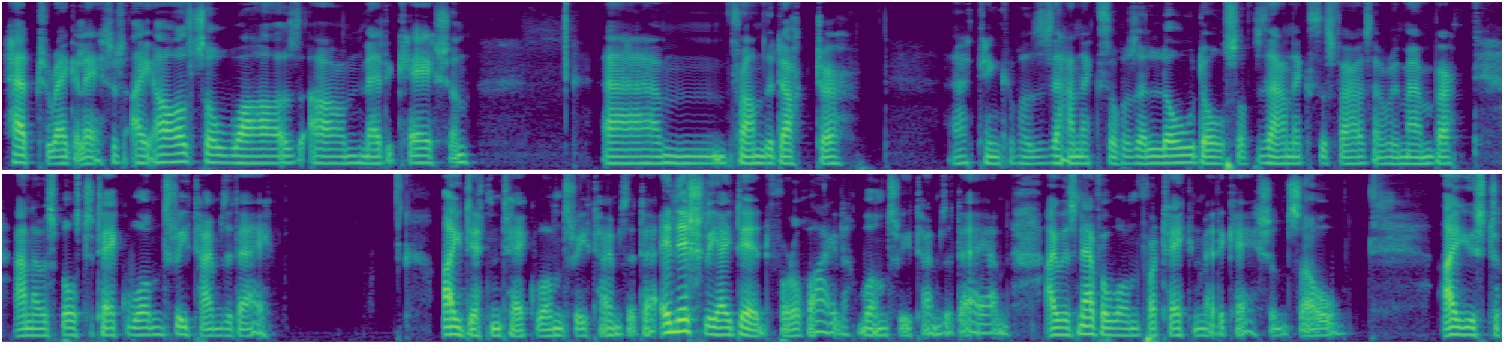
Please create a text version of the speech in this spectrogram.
helped to regulate it. I also was on medication um, from the doctor. I think it was Xanax. It was a low dose of Xanax, as far as I remember. And I was supposed to take one three times a day. I didn't take one three times a day. Initially, I did for a while, one three times a day. And I was never one for taking medication. So I used to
